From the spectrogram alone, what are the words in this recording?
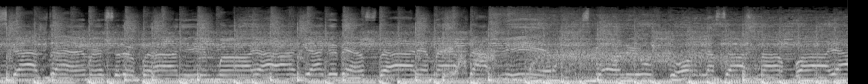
С каждой мыслью понимая Как бездарен этот мир. С болью в горле осознавая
